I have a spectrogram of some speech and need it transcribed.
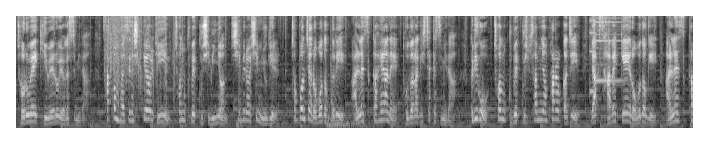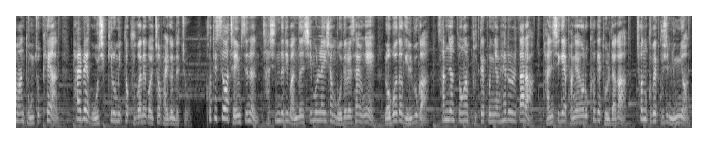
절호의 기회로 여겼습니다. 사건 발생 10개월 뒤인 1992년 11월 16일 첫 번째 러버덕들이 알래스카 해안에 도달하기 시작했습니다. 그리고 1993년 8월까지 약 400개의 러버덕이 알래스카만 동쪽 해안 850km 구간에 걸쳐 발견됐죠. 커티스와 제임스는 자신들이 만든 시뮬레이션 모델을 사용해 러버덕 일부가 3년 동안 북태평양 해류를 따라 반시계 방향으로 크게 돌다가 1996년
